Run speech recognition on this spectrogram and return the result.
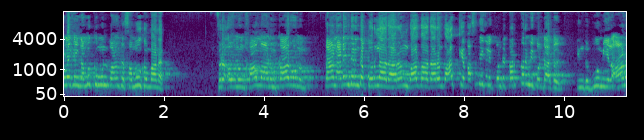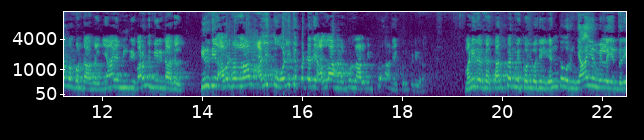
உலகில் நமக்கு முன் வாழ்ந்த சமூகமான ஹாமானும் காரூனும் தான் அடைந்திருந்த பொருளாதாரம் வாழ்வாதாரம் வாழ்க்கை வசதிகளை கொண்டு தற்பெருமை கொண்டார்கள். இந்த பூமியில் ஆணவம் கொண்டார்கள் நியாயமின்றி வரம்பு மீறினார்கள். இறுதியில் அவர்களெல்லாம் அழித்து ஒழிக்கப்பட்டதை அல்லாஹ் ரபுல்லாலுவின் குரானில் குறிப்பிடுகிறார். மனிதர்கள் தற்பெருமை கொள்வதில் எந்த ஒரு நியாயம் இல்லை என்பதை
